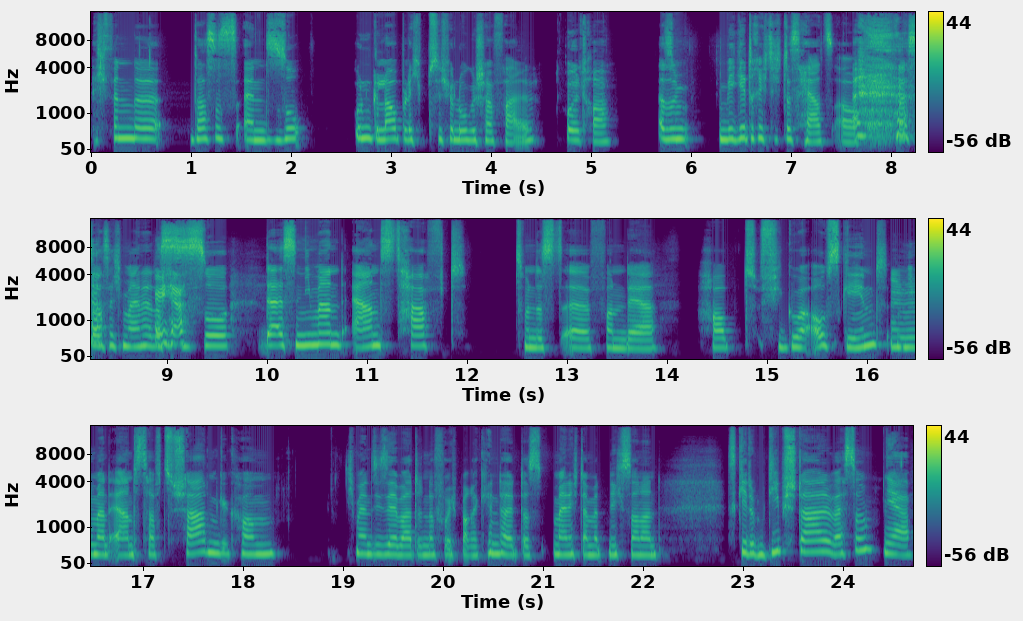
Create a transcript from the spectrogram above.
Ich finde, das ist ein so unglaublich psychologischer Fall. Ultra. Also mir geht richtig das Herz auf. Weißt du, was ich meine? Das ja. ist so, da ist niemand ernsthaft, zumindest äh, von der Hauptfigur ausgehend, mhm. niemand ernsthaft zu Schaden gekommen. Ich meine, sie selber hatte eine furchtbare Kindheit, das meine ich damit nicht, sondern es geht um Diebstahl, weißt du? Ja,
